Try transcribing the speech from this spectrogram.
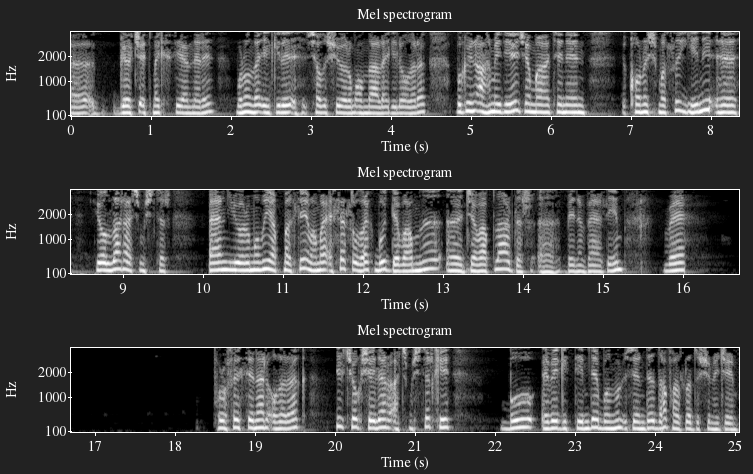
E, göç etmek isteyenleri. Bununla ilgili çalışıyorum onlarla ilgili olarak. Bugün Ahmediye cemaatinin konuşması yeni e, yollar açmıştır. Ben yorumumu yapmaktayım ama esas olarak bu devamlı e, cevaplardır e, benim verdiğim ve profesyonel olarak birçok şeyler açmıştır ki bu eve gittiğimde bunun üzerinde daha fazla düşüneceğim.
